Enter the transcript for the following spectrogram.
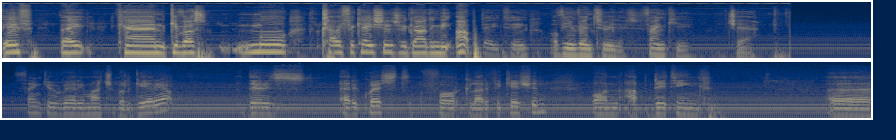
if they can give us more clarifications regarding the updating of the inventory list. Thank you, Chair. Thank you very much, Bulgaria. There is a request for clarification on updating uh,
